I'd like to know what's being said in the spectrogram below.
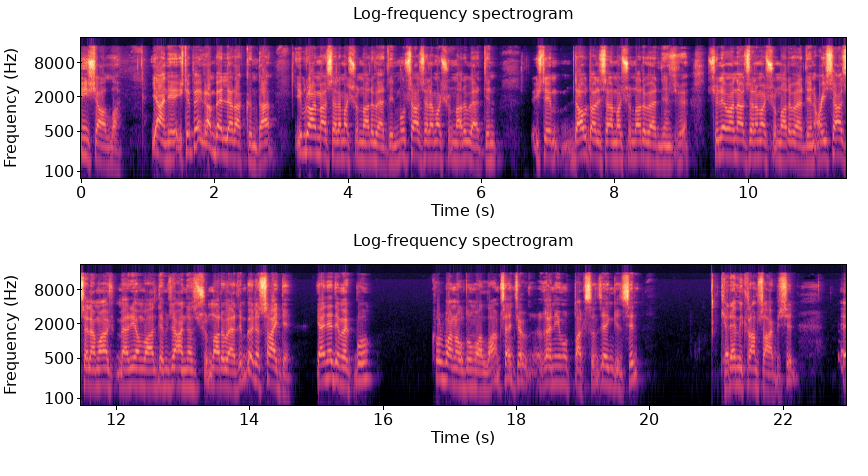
İnşallah. Yani işte peygamberler hakkında İbrahim Aleyhisselam'a şunları verdin, Musa Aleyhisselam'a şunları verdin, işte Davud Aleyhisselam'a şunları verdin, Süleyman Aleyhisselam'a şunları verdin, İsa Aleyhisselam'a Meryem validemize annesi şunları verdin. Böyle saydı. Ya ne demek bu? Kurban olduğum Allah'ım sen çok gani mutlaksın, zenginsin. Kerem ikram sahibisin. Ee,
